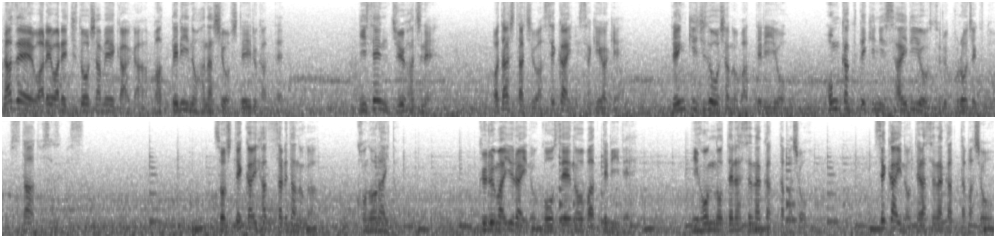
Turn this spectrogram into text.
なぜ我々自動車メーカーがバッテリーの話をしているかって。2018年私たちは世界に先駆け電気自動車のバッテリーを本格的に再利用するプロジェクトをスタートさせます。そして開発されたのがこのライト。車由来の高性能バッテリーで日本の照らせなかった場所世界の照らせなかった場所を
